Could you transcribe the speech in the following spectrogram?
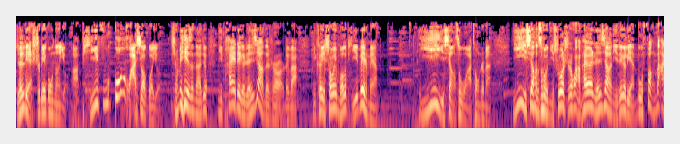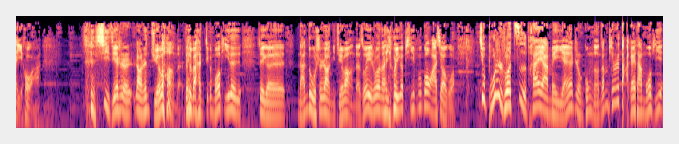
人脸识别功能有啊，皮肤光滑效果有，什么意思呢？就你拍这个人像的时候，对吧？你可以稍微磨个皮，为什么呀？一亿像素啊，同志们，一亿像素！你说实话，拍完人像，你这个脸部放大以后啊，细节是让人绝望的，对吧？这个磨皮的这个难度是让你绝望的。所以说呢，有一个皮肤光滑效果，就不是说自拍呀、美颜呀这种功能。咱们平时打开它磨皮，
